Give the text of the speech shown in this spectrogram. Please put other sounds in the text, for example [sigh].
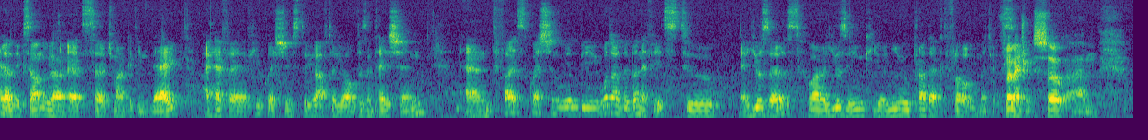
Hello Dixon, we are at Search Marketing Day. I have a few questions to you after your presentation. And first question will be, what are the benefits to uh, users who are using your new product Flow Metrics? Flow Metrics. So um,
